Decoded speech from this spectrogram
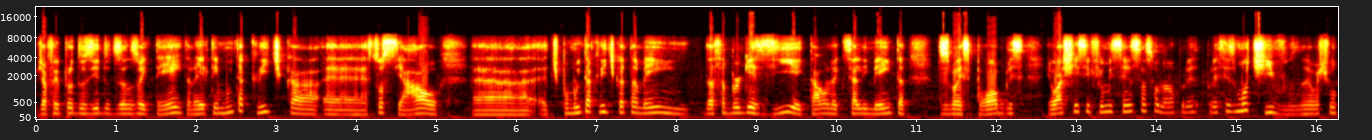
já foi produzido dos anos 80, né? Ele tem muita crítica é, social, é, é, tipo, muita crítica também dessa burguesia e tal, né? Que se alimenta dos mais pobres. Eu achei esse filme sensacional por, por esses motivos, né? Eu, acho, eu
